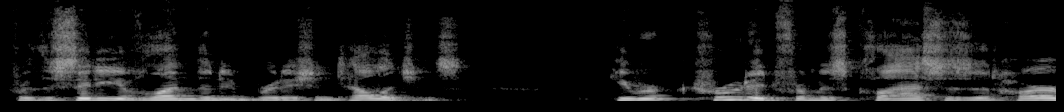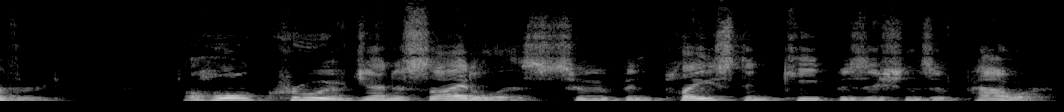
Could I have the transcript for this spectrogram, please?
for the City of London and British intelligence. He recruited from his classes at Harvard a whole crew of genocidalists who have been placed in key positions of power.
